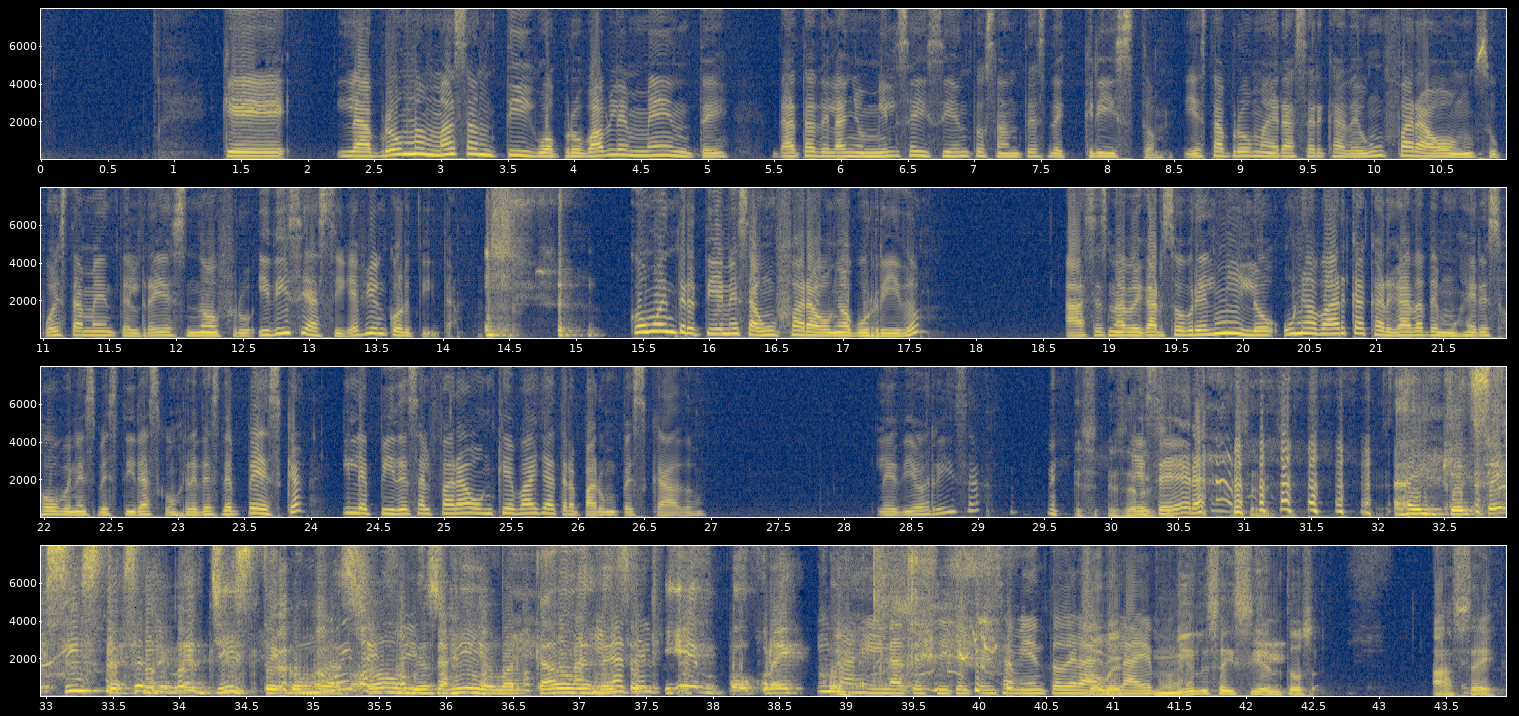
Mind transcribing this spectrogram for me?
que la broma más antigua probablemente data del año 1600 antes de Cristo y esta broma era acerca de un faraón, supuestamente el rey Snofru, y dice así, es bien cortita. ¿Cómo entretienes a un faraón aburrido? Haces navegar sobre el Nilo una barca cargada de mujeres jóvenes vestidas con redes de pesca y le pides al faraón que vaya a atrapar un pescado. ¿Le dio risa? Ese, era. Ay, qué sexista ese primer chiste, con razón, Dios mío, marcado desde ese tiempo fresco. Imagínate, sí, que el pensamiento de la, de la época. 1600 AC.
